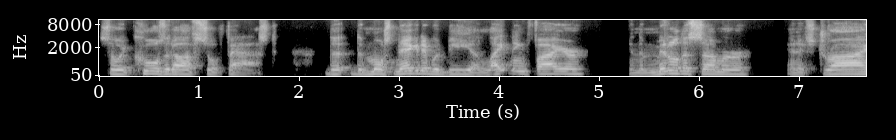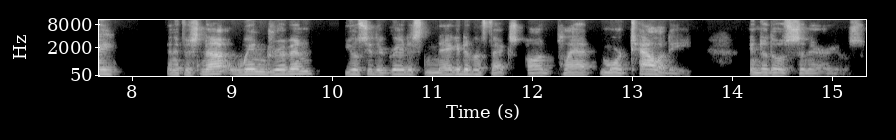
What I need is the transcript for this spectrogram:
so it cools it off so fast. The, the most negative would be a lightning fire in the middle of the summer and it's dry. And if it's not wind driven, you'll see the greatest negative effects on plant mortality into those scenarios.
